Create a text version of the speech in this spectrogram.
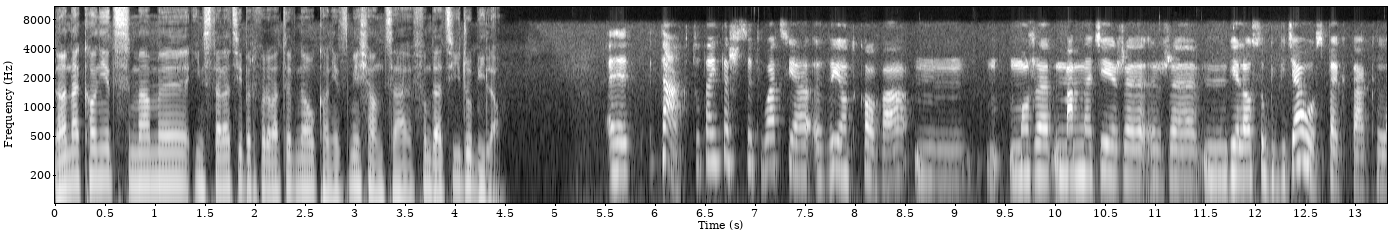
No a na koniec mamy instalację performatywną koniec miesiąca Fundacji Jubilo. Tak, tutaj też sytuacja wyjątkowa. Mm, Może mam nadzieję, że, że wiele osób widziało spektakl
